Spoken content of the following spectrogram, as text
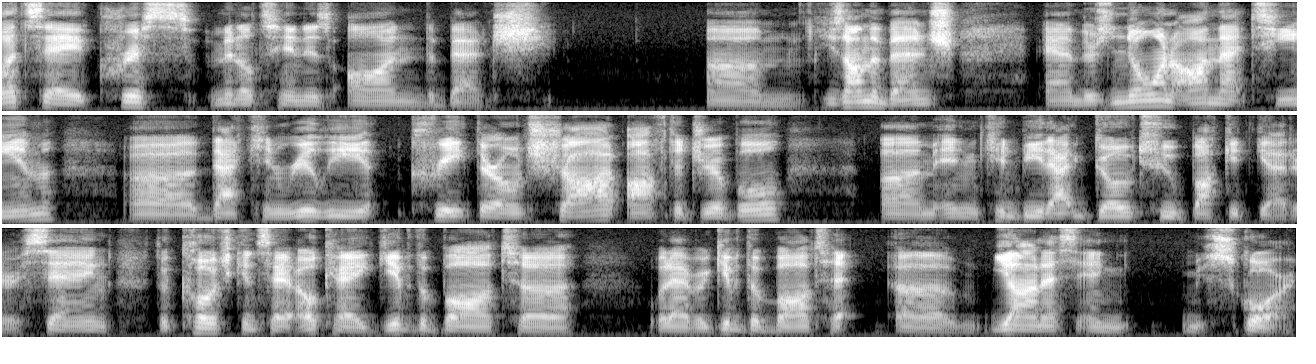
let's say Khris Middleton is on the bench. Um, he's on the bench, and there's no one on that team uh, that can really create their own shot off the dribble um, and can be that go-to bucket getter. Saying the coach can say, okay, give the ball to whatever, give the ball to um, Giannis and score.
